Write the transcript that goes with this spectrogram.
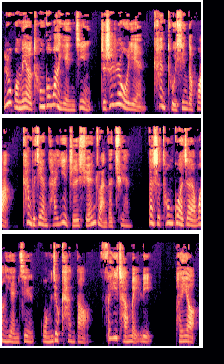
如果没有通过望远镜，只是肉眼看土星的话，看不见它一直旋转的圈。但是通过这望远镜，我们就看到非常美丽，朋友。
